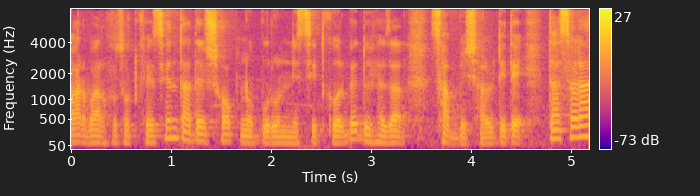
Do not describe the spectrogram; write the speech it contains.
বারবার হোঁচট খেয়েছেন, তাদের স্বপ্ন পূরণ নিশ্চিত করবে দুই হাজার ছাব্বিশ সালটিতে। তাছাড়া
